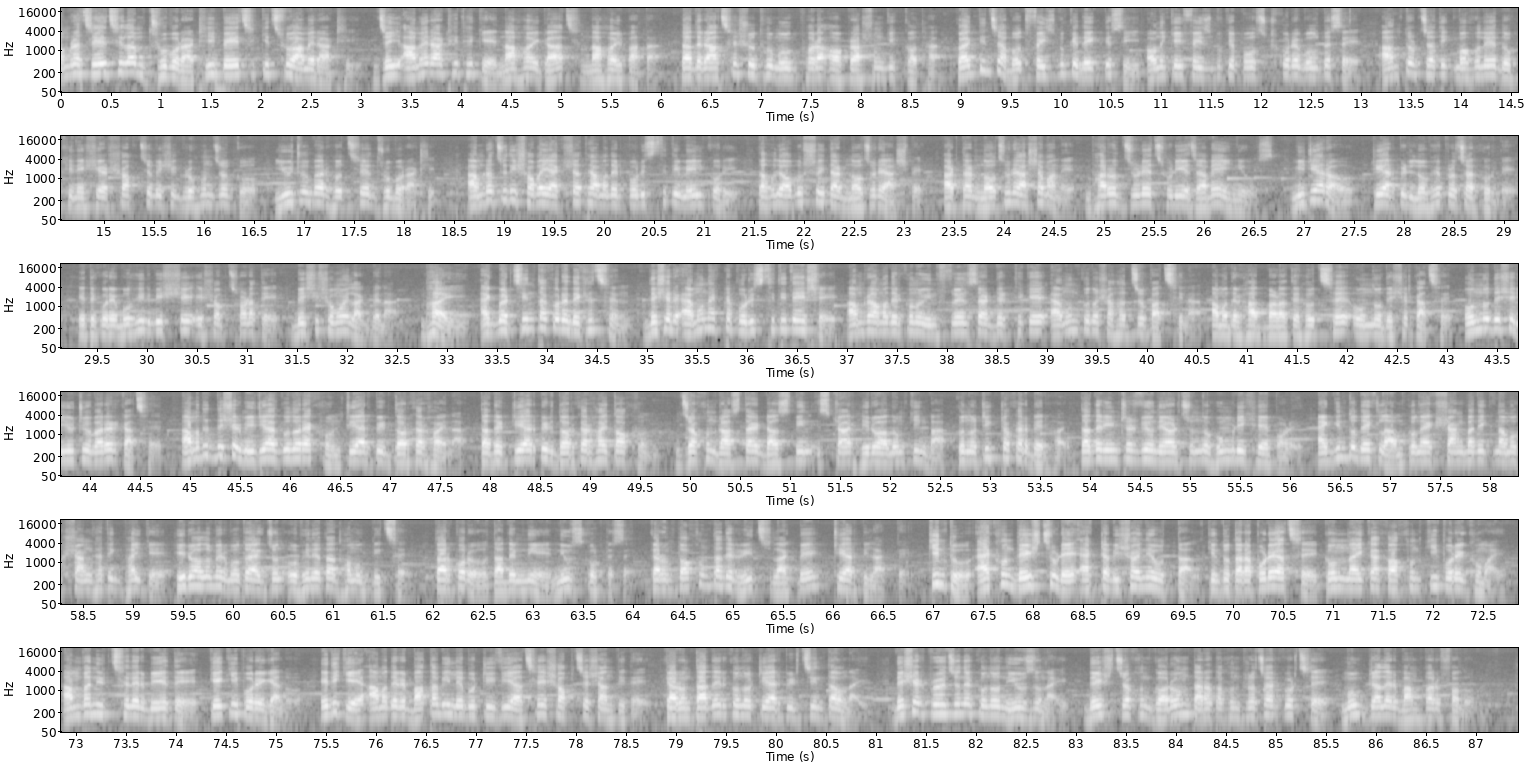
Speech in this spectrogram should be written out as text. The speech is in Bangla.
আমরা চেয়েছিলাম ধ্রুব রাঠি, পেয়েছি কিছু আমের আঠি। যেই আমের আঠি থেকে না হয় গাছ, না হয় পাতা, তাদের আছে শুধু মুখ ভরা অপ্রাসঙ্গিক কথা। কয়েকদিন যাবৎ ফেসবুকে দেখতেছি, অনেকেই ফেসবুকে পোস্ট করে বলতেছে, আন্তর্জাতিক মহলে দক্ষিণ এশিয়ার সবচেয়ে বেশি গ্রহণযোগ্য ইউটিউবার হচ্ছে ধ্রুবরাঠি আমরা যদি সবাই একসাথে আমাদের পরিস্থিতি মেইল করি, তাহলে অবশ্যই তার নজরে আসবে। আর তার নজরে আসা মানে ভারত জুড়ে ছড়িয়ে যাবে এই নিউজ। মিডিয়ারাও টিআরপির লোভে প্রচার করবে। এতে করে বহির্বিশ্বে এসব ছড়াতে বেশি সময় লাগবে না। ভাই, একবার চিন্তা করে দেখেছেন? দেশের এমন একটা পরিস্থিতিতে এসে আমরা আমাদের কোনো ইনফ্লুয়েন্সারদের থেকে এমন কোনো সাহায্য পাচ্ছি না। আমাদের হাত বাড়াতে হচ্ছে অন্য দেশের কাছে, অন্য দেশের ইউটিউবারের কাছে। আমাদের দেশের মিডিয়াগুলোর এখন টিআরপির দরকার হয় না। তাদের টিআরপির দরকার হয় তখন, যখন রাস্তায় ডাস্টবিন, স্টার, হিরো আলম কিংবা কোনো টিকটকার বের হয়। তাদের ইন্টারভিউ নেওয়ার জন্য হুমড়ি খেয়ে পড়ে। একদিন তো দেখলাম কোনো এক সাংবাদিক নামক সাংঘাতিক ভাইকে হিরো আলমের মতো একজন অভিনেতা ধমক দিচ্ছে। তারপরও তাদের নিয়ে নিউজ করতেছে। কারণ তখন তাদের রিচ লাগবে টিআরপি লাগবে। কিন্তু এখন দেশ জুড়ে একটা বিষয় নিয়ে উত্তাল। কিন্তু তারা পড়ে আছে, কোন নায়িকা কখন কি পরে ঘুমায়? আম্বানির ছেলের বিয়েতে কে কি পরে গেল? এদিকে আমাদের বাতাবি লেবু টিভি আছে সবচেয়ে শান্তিতে। কারণ তাদের কোনো টিআরপির চিন্তাও নাই। দেশের প্রয়োজনে কোনো নিউজও নাই। দেশ যখন গরম, তারা তখন প্রচার করছে মুগ ডালের বাম্পার ফলন।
